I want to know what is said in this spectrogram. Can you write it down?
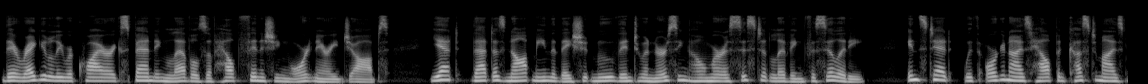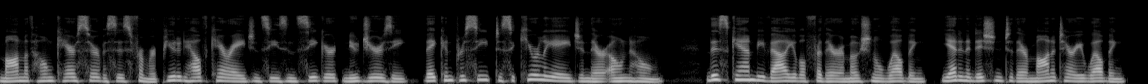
they regularly require expanding levels of help finishing ordinary jobs. Yet, that does not mean that they should move into a nursing home or assisted living facility. Instead, with organized help and customized Monmouth home care services from reputed healthcare agencies in Sea Girt, New Jersey, they can proceed to securely age in their own home. This can be valuable for their emotional well being, yet, in addition to their monetary well being,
